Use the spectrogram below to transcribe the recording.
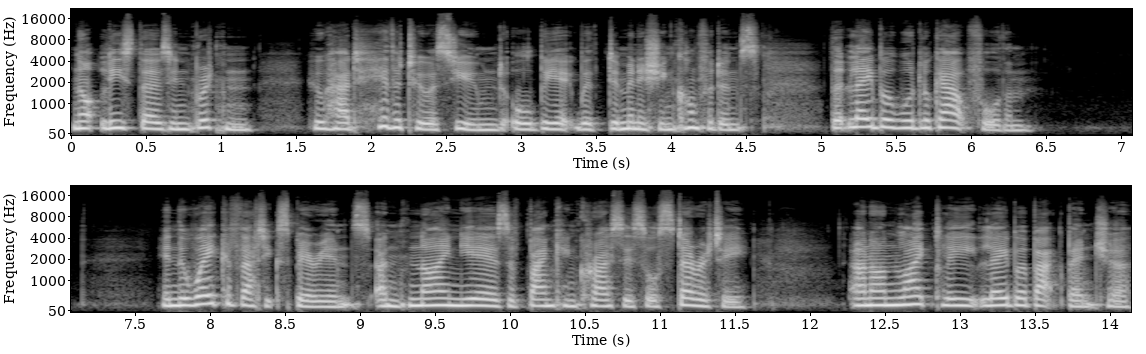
not least those in Britain who had hitherto assumed, albeit with diminishing confidence, that Labour would look out for them. In the wake of that experience and nine years of banking crisis austerity, an unlikely Labour backbencher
